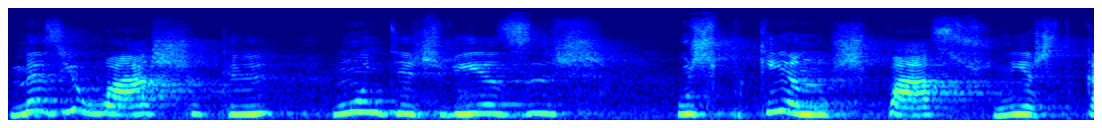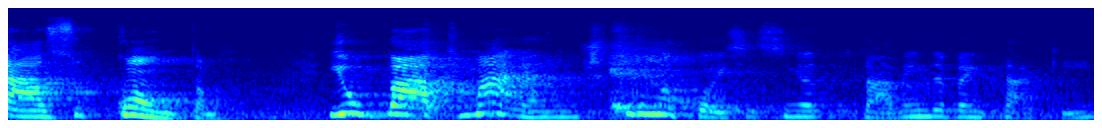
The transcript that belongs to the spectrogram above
mas eu acho que muitas vezes os pequenos passos, neste caso, contam. Eu bato-me há anos por uma coisa, Sr. Deputado, ainda bem que está aqui,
